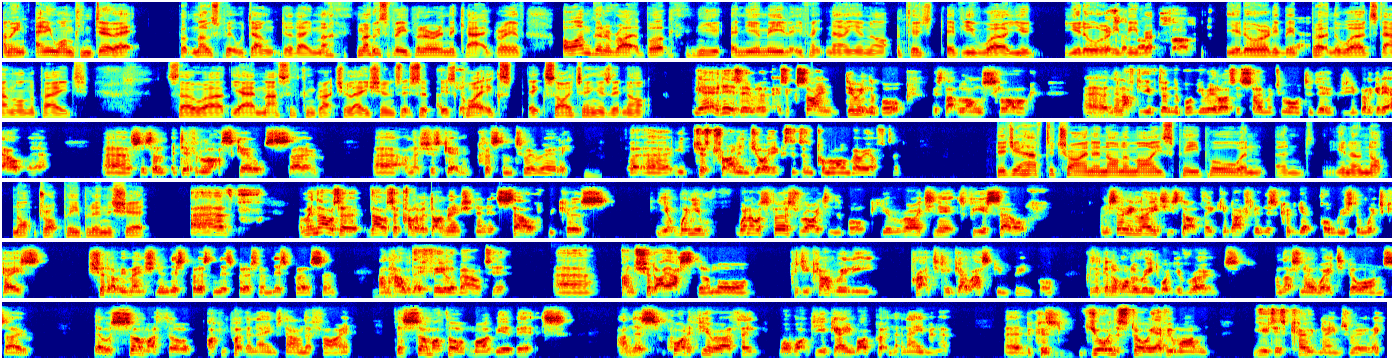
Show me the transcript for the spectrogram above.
I mean, anyone can do it, but most people don't, do they? Mo- Most people are in the category of, "Oh, I'm going to write a book," and you and you immediately think, "No, you're not," because if you were, you'd you'd already be lot ri- of fun. you'd already be Yeah. putting the words down on the page. So uh, yeah, massive congratulations! It's a, it's quite ex- exciting, is it not? Yeah, it is. It's exciting doing the book. It's that long slog. Uh, and then after you've done the book, you realise there's so much more to do because you've got to get it out there. Uh, so it's a, a different lot of skills. So, uh, and that's just getting accustomed to it, really. But uh, you just try and enjoy it because it doesn't come along very often. Did you have to try and anonymise people and and you know not not drop people in the shit? I mean, that was a that was a kind of a dimension in itself because you, when you when I was first writing the book, you're writing it for yourself, and it's only later you start thinking, actually, this could get published. In which case, should I be mentioning this person, this person, and this person, and how would they feel about it? Uh, and should I ask them, or because you can't really practically go asking people because they're going to want to read what you've wrote, and that's no way to go on. So there was some I thought I can put the names down, they're fine. There's some I thought might be a bit, and there's quite a few where I think, well, what do you gain by putting the name in it? Uh, because during the story, everyone uses code names really,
